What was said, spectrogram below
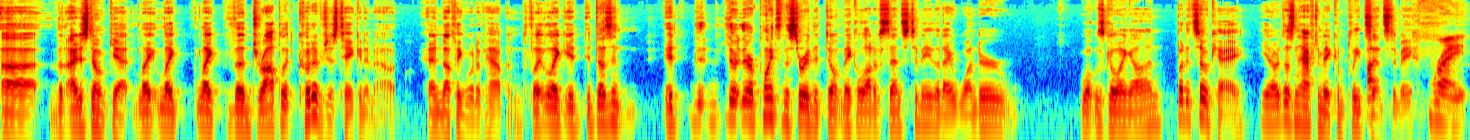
uh, that I just don't get. Like like like the droplet could have just taken him out and nothing would have happened. Like like it, it doesn't it there, there are points in the story that don't make a lot of sense to me that I wonder what was going on, but it's okay. You know, it doesn't have to make complete sense to me. Right.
